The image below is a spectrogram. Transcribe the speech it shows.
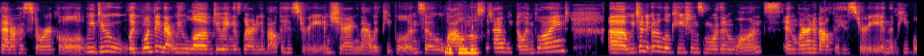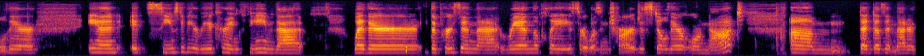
that are historical we do like one thing that we love doing is learning about the history and sharing that with people and so while Mhm. most of the time we go in blind uh, we tend to go to locations more than once and learn about the history and the people there and it seems to be a reoccurring theme that whether the person that ran the place or was in charge is still there or not. Um that doesn't matter.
